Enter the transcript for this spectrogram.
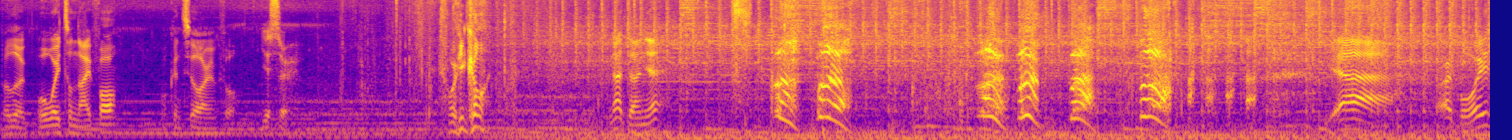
But look, we'll wait till nightfall. We'll conceal our info. Yes, sir. Where are you going? You're not done yet. yeah. All right, boys.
